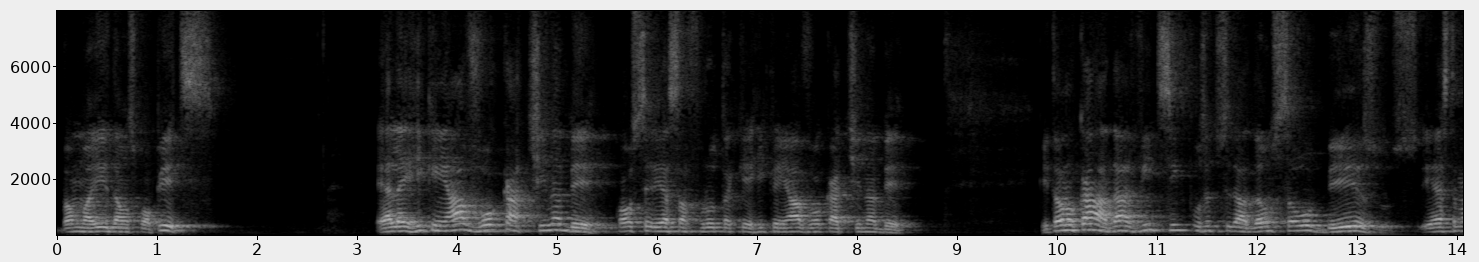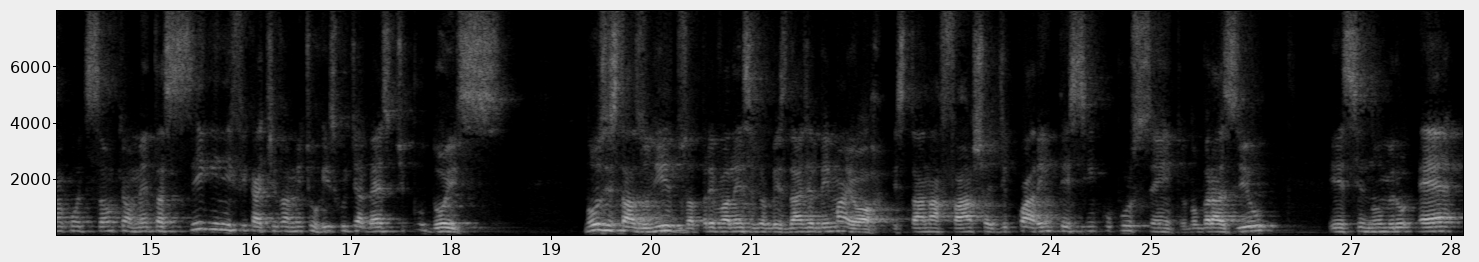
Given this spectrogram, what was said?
Vamos aí dar uns palpites? Ela é rica em avocatina B. Qual seria essa fruta que é rica em avocatina B? Então, no Canadá, 25% dos cidadãos são obesos, e esta é uma condição que aumenta significativamente o risco de diabetes tipo 2. Nos Estados Unidos, a prevalência de obesidade é bem maior, está na faixa de 45%. No Brasil, esse número é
